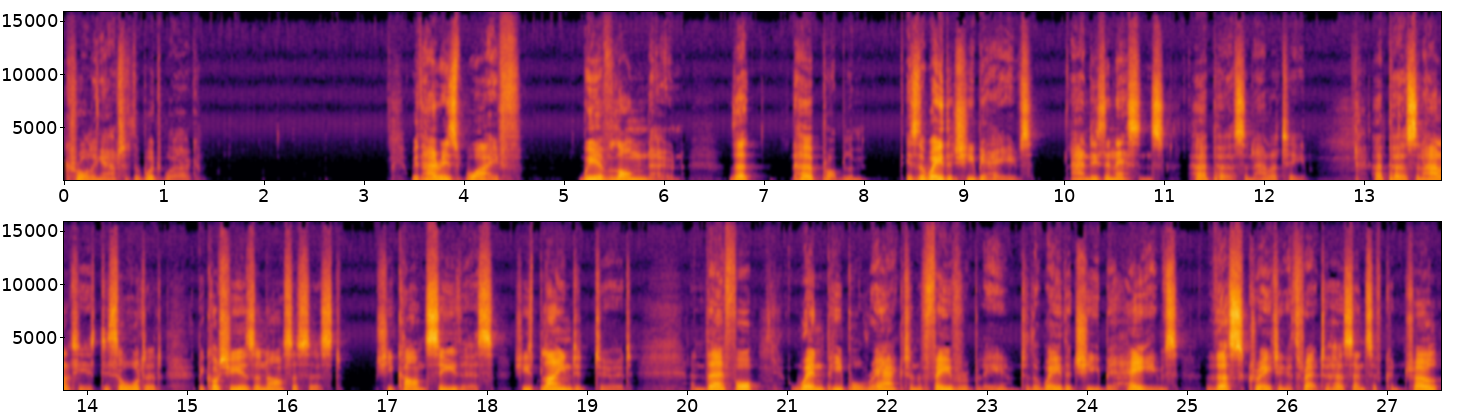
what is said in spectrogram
crawling out of the woodwork. With Harry's wife, we have long known that her problem is the way that she behaves and is, in essence, her personality. Her personality is disordered because she is a narcissist. She can't see this, she's blinded to it. And therefore, when people react unfavorably to the way that she behaves, thus creating a threat to her sense of control,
